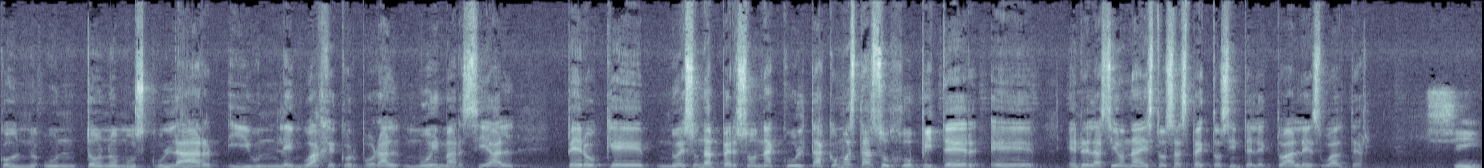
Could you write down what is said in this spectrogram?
con un tono muscular y un lenguaje corporal muy marcial, pero que no es una persona culta. ¿Cómo está su Júpiter en relación a estos aspectos intelectuales, Walter? Sí,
